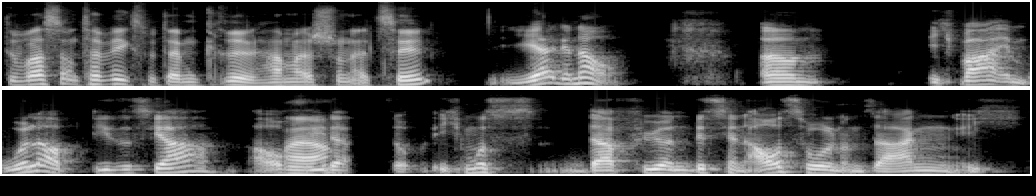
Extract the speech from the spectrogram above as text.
Du warst ja unterwegs mit deinem Grill, haben wir ja schon erzählt. Ja, genau. Ähm, ich war im Urlaub dieses Jahr auch Ja. wieder. So, ich muss dafür ein bisschen ausholen und sagen, ich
